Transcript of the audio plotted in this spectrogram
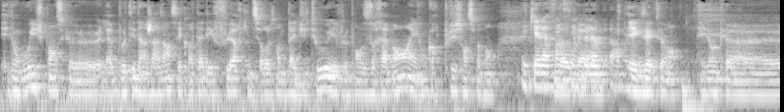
Et donc oui, je pense que la beauté d'un jardin, c'est quand tu as des fleurs qui ne se ressemblent pas du tout, et je le pense vraiment, et encore plus en ce moment. Et qui à la fin Donc, font euh, belle harmonie. Exactement. Et donc, euh,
